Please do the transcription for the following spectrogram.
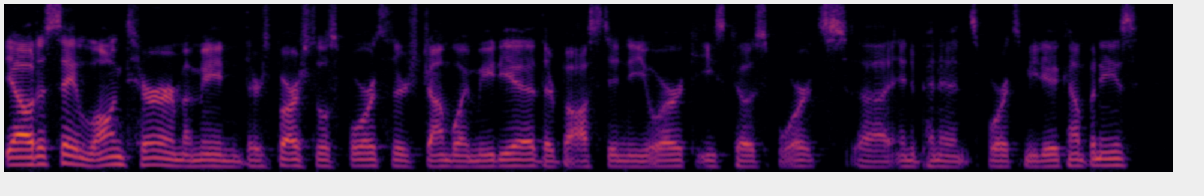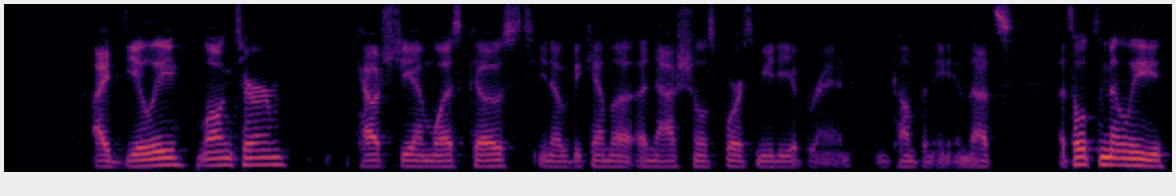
Yeah, I'll just say long term. I mean, there's Barstool Sports, there's Jomboy Media, they're Boston, New York, East Coast sports, uh, independent sports media companies. Ideally, long term, Couch GM West Coast, you know, became a, a national sports media brand and company, and that's that's ultimately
